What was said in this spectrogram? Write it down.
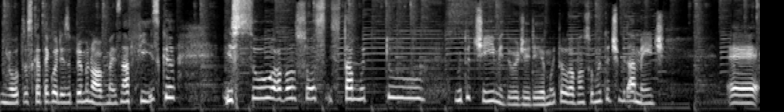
em outras categorias o prêmio Nobel, mas na física isso avançou, está muito, muito tímido, eu diria, muito, avançou muito timidamente. É,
